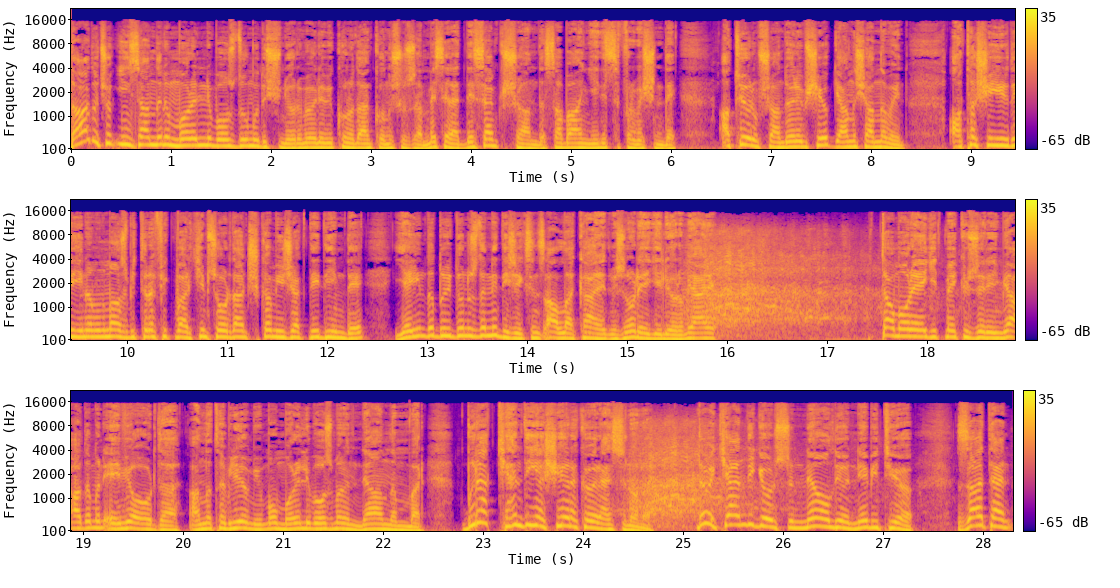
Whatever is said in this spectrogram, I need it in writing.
daha da çok insanların moralini bozduğumu düşünüyorum öyle bir konudan konuşursam. Mesela desem ki şu anda sabahın 7.05'inde atıyorum şu anda öyle bir şey yok yanlış anlamayın. Ataşehir'de inanılmaz bir trafik var kimse oradan çıkamayacak dediğimde yayında duyduğunuzda ne diyeceksiniz Allah kahretmesin oraya geliyorum yani. Tam oraya gitmek üzereyim. Ya adamın evi orada. Anlatabiliyor muyum? O morali bozmanın ne anlamı var? Bırak kendi yaşayarak öğrensin onu. Değil mi? Kendi görsün ne oluyor ne bitiyor. Zaten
